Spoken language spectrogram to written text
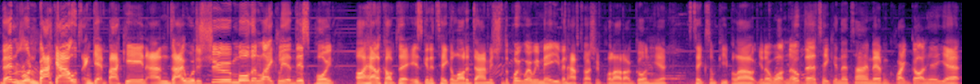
then run back out and get back in. And I would assume more than likely at this point, our helicopter is going to take a lot of damage to the point where we may even have to actually pull out our gun here to take some people out. You know what? Nope, they're taking their time. They haven't quite got here yet.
